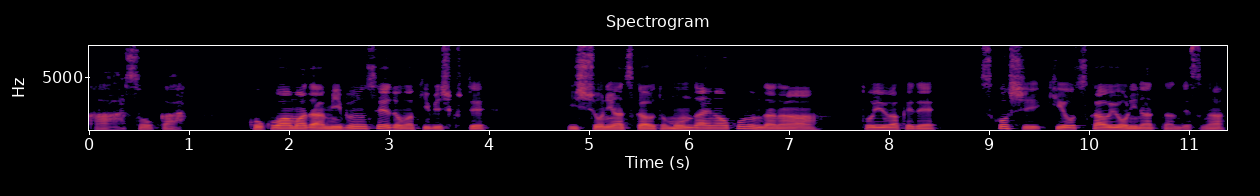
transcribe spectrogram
ああ、そうか。ここはまだ身分制度が厳しくて、一緒に扱うと問題が起こるんだな。というわけで、少し気を使うようになったんですが、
